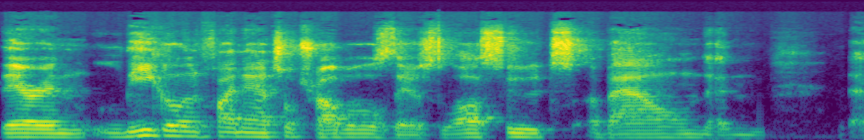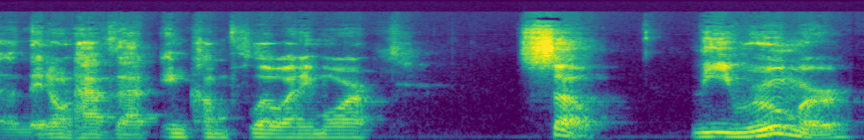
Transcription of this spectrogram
they're in legal and financial troubles. There's lawsuits abound and uh, they don't have that income flow anymore. So the rumor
